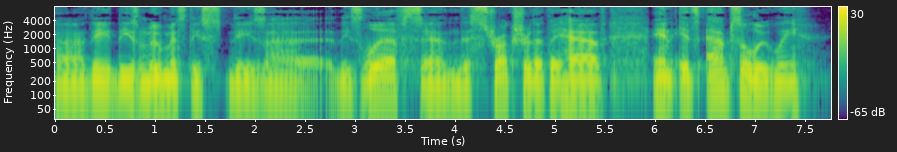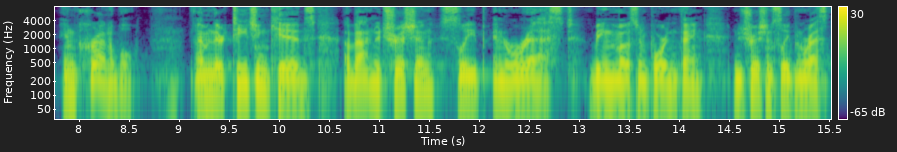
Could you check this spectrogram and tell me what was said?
uh, the these movements, these these uh, these lifts, and this structure that they have, and it's absolutely incredible. I mean, they're teaching kids about nutrition, sleep, and rest being the most important thing. Nutrition, sleep, and rest.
